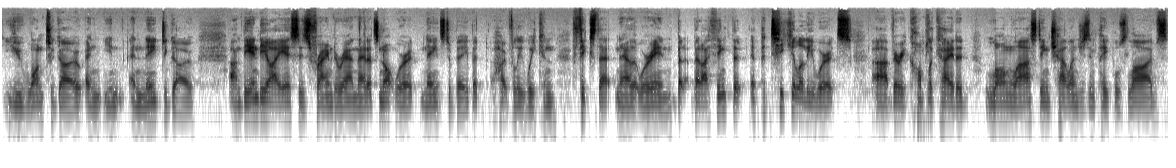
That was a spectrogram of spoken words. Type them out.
you want to go and, you, and need to go. Um, the NDIS is framed around that. It's not where it needs to be, but hopefully we can fix that now that we're in. But, but I think that uh, particularly where it's uh, very complicated, long lasting challenges in people's lives,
